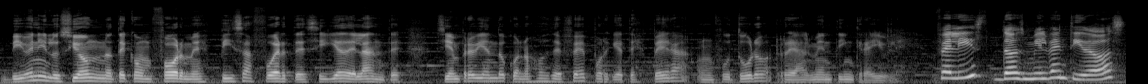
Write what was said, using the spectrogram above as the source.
Vive en ilusión, no te conformes, pisa fuerte, sigue adelante, siempre viendo con ojos de fe porque te espera un futuro realmente increíble. Feliz 2022,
